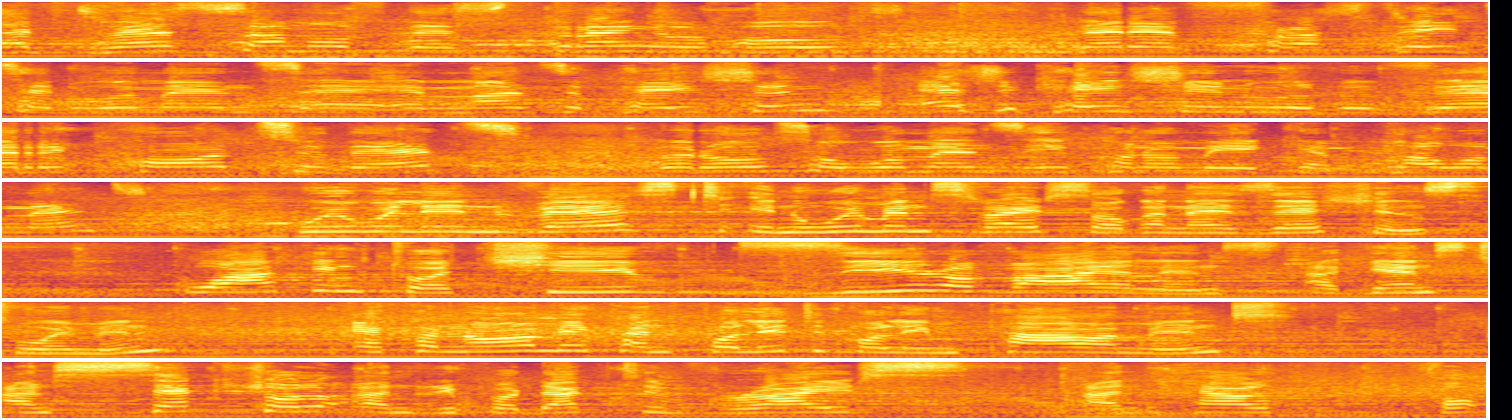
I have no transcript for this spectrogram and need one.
address some of the strangleholds that have frustrated women's uh, emancipation. Education will be very core to that, but also women's economic empowerment. We will invest in women's rights organizations working to achieve zero violence against women, economic and political empowerment, and sexual and reproductive rights and health for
